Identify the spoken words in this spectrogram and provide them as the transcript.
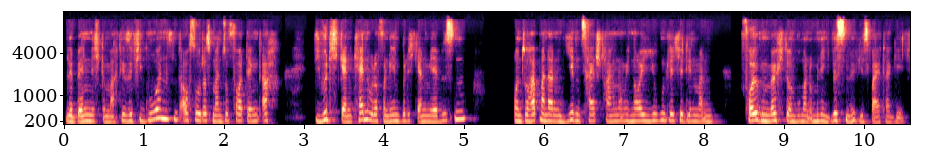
lebendig gemacht. Diese Figuren sind auch so, dass man sofort denkt, ach, die würde ich gerne kennen oder von denen würde ich gerne mehr wissen. Und so hat man dann in jedem Zeitstrang irgendwie neue Jugendliche, denen man folgen möchte und wo man unbedingt wissen will, wie es weitergeht.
